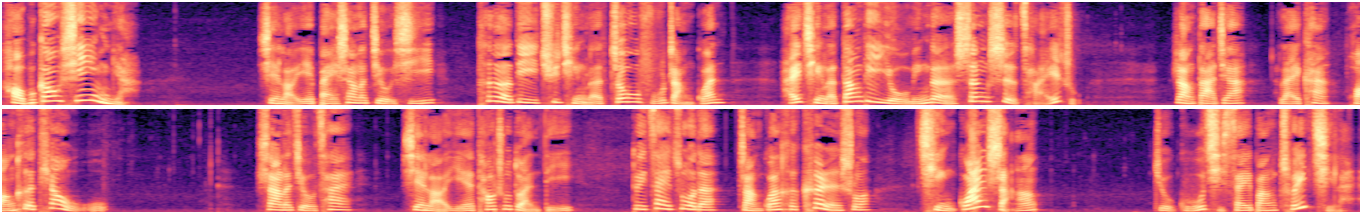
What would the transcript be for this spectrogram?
好不高兴呀！县老爷摆上了酒席，特地去请了州府长官，还请了当地有名的绅士财主，让大家来看黄鹤跳舞。上了酒菜，县老爷掏出短笛，对在座的长官和客人说：“请观赏。”就鼓起腮帮吹起来。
